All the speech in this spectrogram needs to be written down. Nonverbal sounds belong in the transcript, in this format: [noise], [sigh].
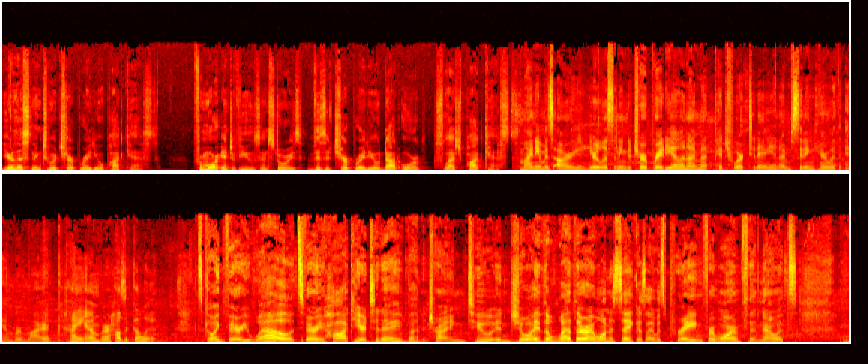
You're listening to a Chirp Radio podcast. For more interviews and stories, visit chirpradio.org slash podcasts. My name is Ari. You're listening to Chirp Radio, and I'm at Pitchfork today, and I'm sitting here with Amber Mark. Hi, Amber. How's it going? It's going very well. It's very hot here today, but I'm trying to enjoy the weather, I want to say, because I was praying for warmth, and now it's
